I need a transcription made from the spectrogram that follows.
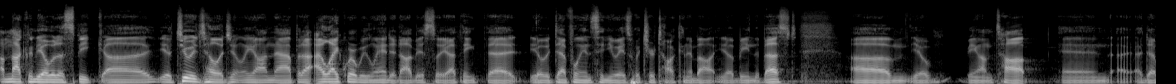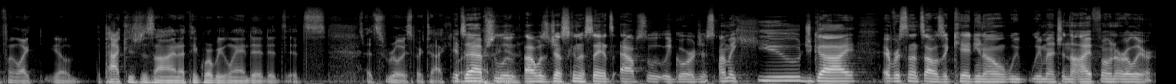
I'm not going to be able to speak, uh, you know, too intelligently on that. But I, I like where we landed. Obviously, I think that you know it definitely insinuates what you're talking about. You know, being the best, um, you know, being on top and I, I definitely like you know the package design. I think where we landed, it's it's it's really spectacular. It's absolute. I was just gonna say it's absolutely gorgeous. I'm a huge guy. Ever since I was a kid, you know, we, we mentioned the iPhone earlier.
